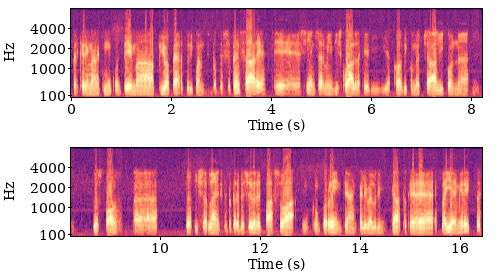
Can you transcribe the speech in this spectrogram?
perché rimane comunque un tema più aperto di quanto si potesse pensare eh, sia in termini di squadra che di accordi commerciali con eh, lo sponsor eh, Turkish Airlines che potrebbe cedere il passo a un concorrente anche a livello di mercato che è la Emirates.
